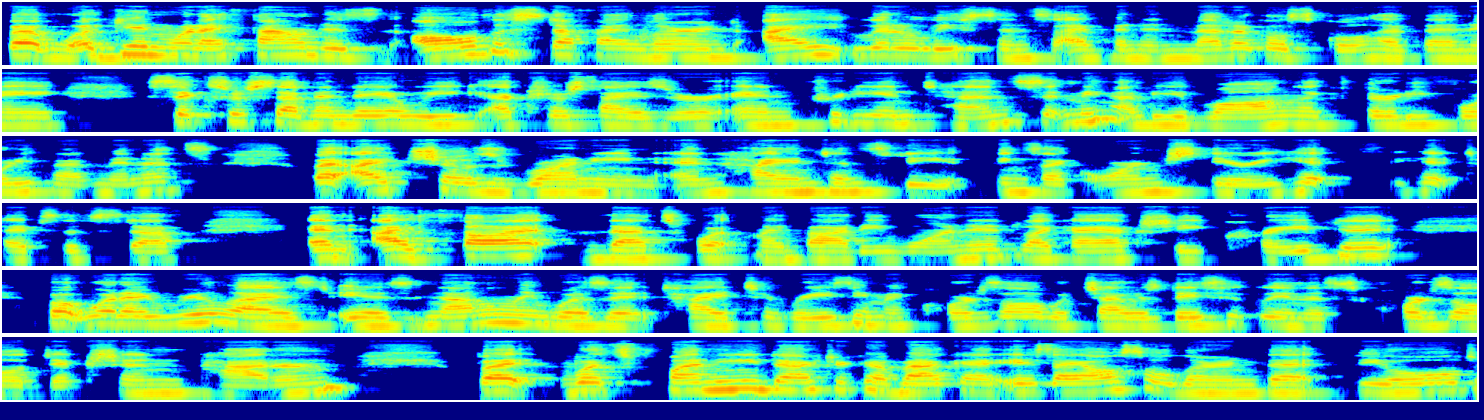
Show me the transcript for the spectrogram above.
But again, what I found is all the stuff I learned, I literally, since I've been in medical school, have been a six or seven day a week exerciser and pretty intense. It may not be long, like 30, 45 minutes, but I chose running and high intensity things like Orange Theory, HIIT HIIT types of stuff, and I thought that's what my body wanted. Like I actually craved it. But what I realized is not only was it tied to raising my cortisol, which I was basically in this cortisol addiction pattern, but what's funny, Dr. Cabeca, is I also learned that the old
